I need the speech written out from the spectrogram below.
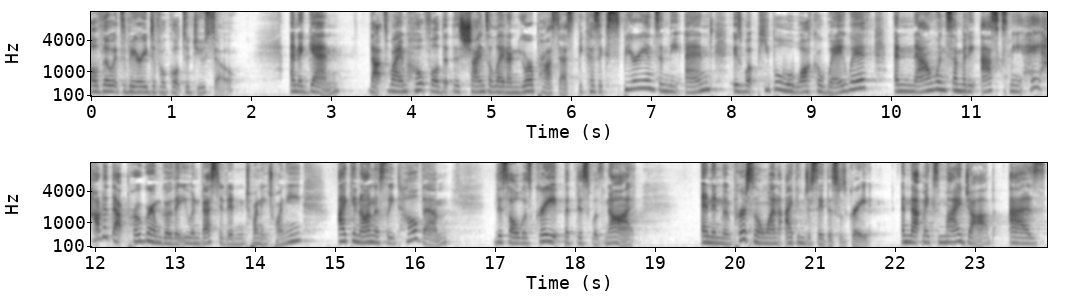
although it's very difficult to do so. And again, that's why I'm hopeful that this shines a light on your process because experience in the end is what people will walk away with. And now, when somebody asks me, hey, how did that program go that you invested in in 2020? I can honestly tell them this all was great, but this was not And in my personal one, I can just say this was great. And that makes my job as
